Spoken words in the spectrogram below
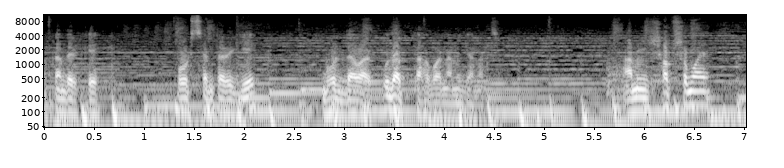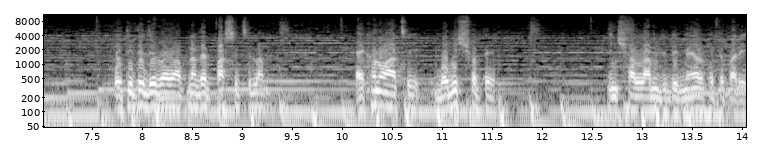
আপনাদেরকে ভোট সেন্টারে গিয়ে ভোট দেওয়ার উদাত্ত আহ্বান আমি জানাচ্ছি। আমি সবসময় অতীতে যেভাবে আপনাদের পাশে ছিলাম এখনও আছি, ভবিষ্যতে। ইনশাল্লাহ আমি যদি মেয়র হতে পারি,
